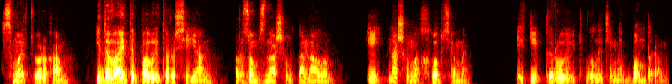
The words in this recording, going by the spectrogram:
смерть ворогам. І давайте палити росіян разом з нашим каналом і нашими хлопцями, які керують великими бомберами.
